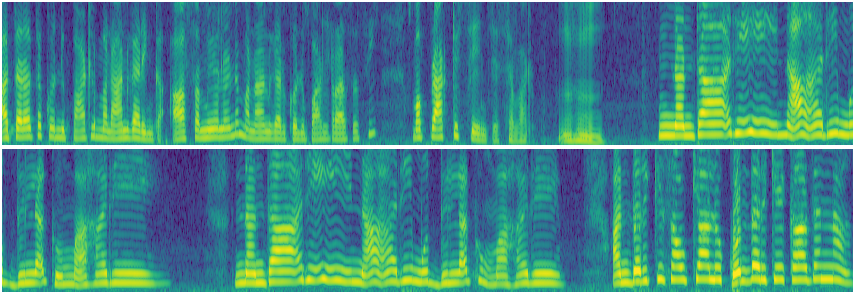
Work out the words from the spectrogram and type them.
ఆ తర్వాత కొన్ని పాటలు మా నాన్నగారు ఇంకా ఆ సమయంలోనే మా నాన్నగారు కొన్ని పాటలు రాసేసి మాకు ప్రాక్టీస్ చేయించేసేవారు. నందారి నారి ముద్దులకు మహరే నందారి నారి ముద్దులకు మహరే. అందరికీ సౌఖ్యాలు కొందరికే కాదన్నా.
